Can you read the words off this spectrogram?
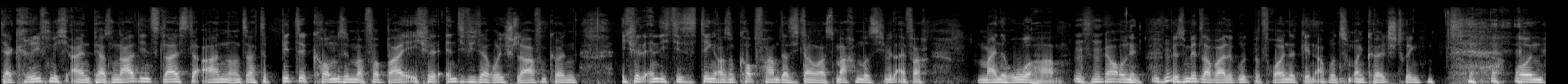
Der rief mich ein Personaldienstleister an und sagte, bitte kommen Sie mal vorbei, ich will endlich wieder ruhig schlafen können. Ich will endlich dieses Ding aus dem Kopf haben, dass ich da was machen muss. Ich will einfach meine Ruhe haben. Mhm. Ja, und mhm. wir sind mittlerweile gut befreundet, gehen ab und zu mal einen Kölsch trinken. und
